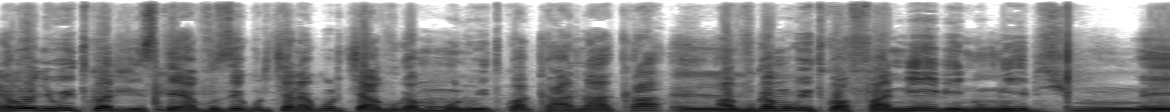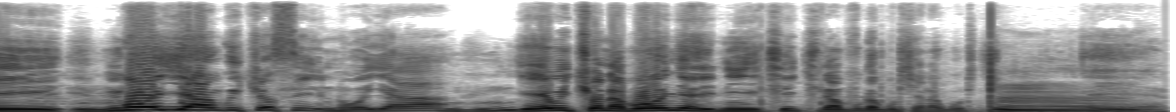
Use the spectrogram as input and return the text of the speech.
nabonye uwitwa Justin yavuze gutya na gutya avugamo umuntu witwa kanaka Eh. avugamo uwitwa fani ibintu nk'ibyo. Mm. Eh, ngo yangwa icyo si ntoya ngewe icyo nabonye ni iki kiravuga gutya na gutya. Eh.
